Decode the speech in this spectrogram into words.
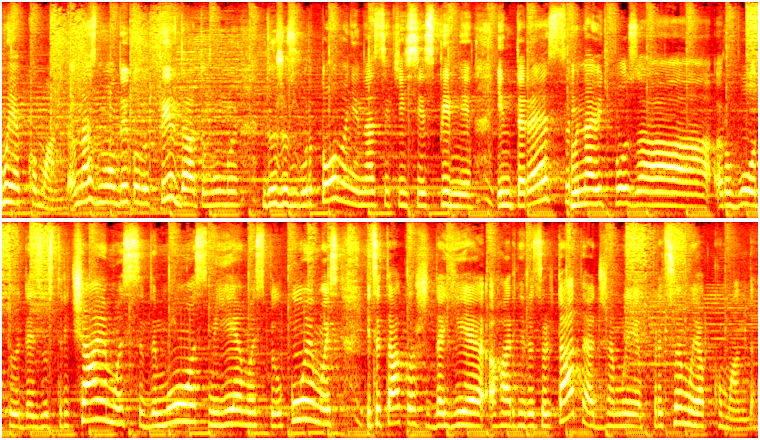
ми як команда. У нас молодий колектив, да, тому ми дуже згуртовані. У нас якісь є спільні інтереси. Ми навіть поза роботою десь зустрічаємось, сидимо, сміємось, спілкуємось, і це також дає гарні результати, адже ми працюємо як команда.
